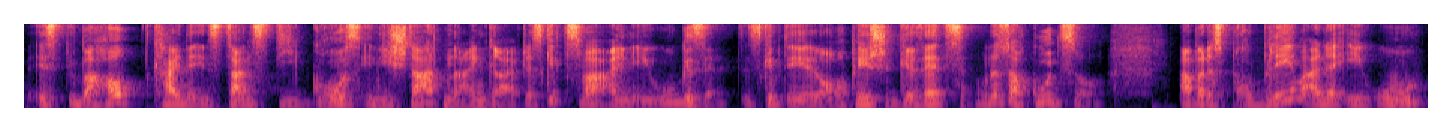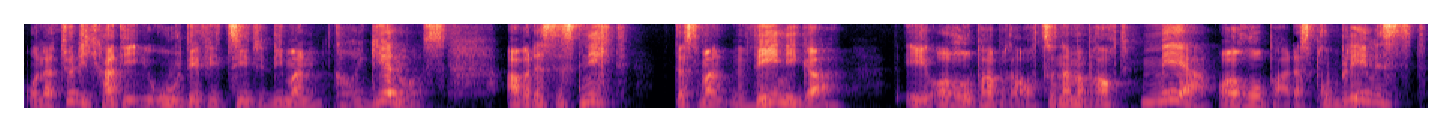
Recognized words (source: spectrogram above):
ist überhaupt keine Instanz, die groß in die Staaten eingreift. Es gibt zwar ein EU-Gesetz, es gibt europäische Gesetze und das ist auch gut so. Aber das Problem einer EU, und natürlich hat die EU Defizite, die man korrigieren muss, aber das ist nicht, dass man weniger Europa braucht, sondern man braucht mehr Europa. Das Problem ist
